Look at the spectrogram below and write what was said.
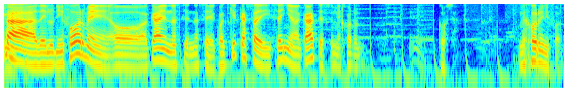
casa del uniforme, o acá en, no sé, no sé, cualquier casa de diseño de acá te hace mejor eh, cosa. Mejor uniforme.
